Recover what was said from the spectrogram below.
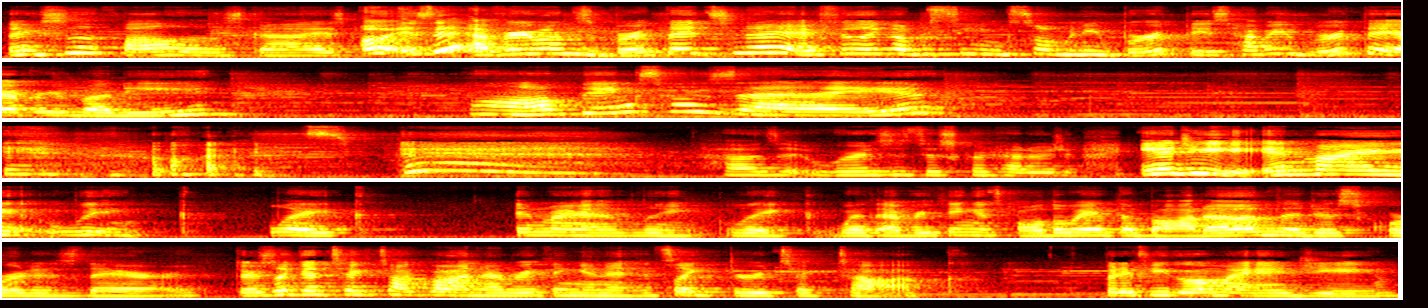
Thanks for the follows, guys. Oh, is it everyone's birthday today? I feel like I'm seeing so many birthdays. Happy birthday, everybody. Aw, thanks, Jose. How's it, where's the Discord? How do I, Angie, in my link, like, in my link, like, with everything, it's all the way at the bottom. The Discord is there. There's, like, a TikTok bot and everything in it. It's, like, through TikTok. But if you go on my IG,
